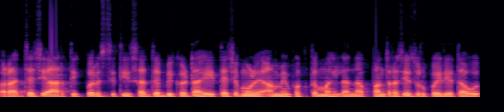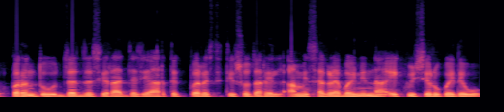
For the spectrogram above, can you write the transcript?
राज्याची आर्थिक परिस्थिती सध्या बिकट आहे त्याच्यामुळे आम्ही फक्त महिलांना पंधराशेच रुपये देत आहोत. परंतु जसजशी राज्याची आर्थिक परिस्थिती सुधारेल. आम्ही सगळ्या बहिणींना एकवीसशे रुपये देऊ.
